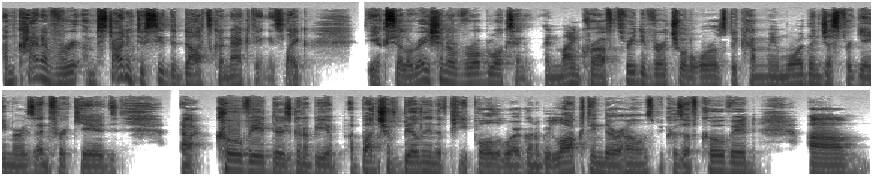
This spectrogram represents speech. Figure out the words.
I'm kind of re- I'm starting to see the dots connecting. It's like the acceleration of Roblox and, and Minecraft, 3D virtual worlds becoming more than just for gamers and for kids uh, COVID. There's going to be a, a, bunch of billions of people who are going to be locked in their homes because of COVID. Um,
